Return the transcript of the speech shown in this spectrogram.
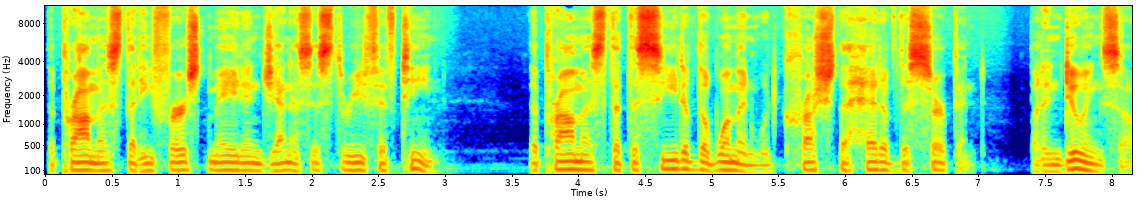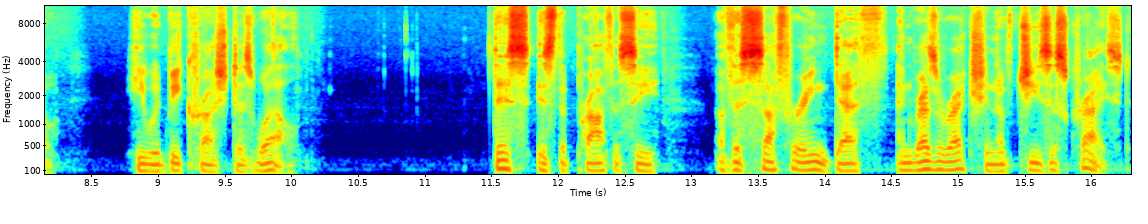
the promise that he first made in Genesis 3:15, the promise that the seed of the woman would crush the head of the serpent, but in doing so, he would be crushed as well. This is the prophecy of the suffering, death, and resurrection of Jesus Christ.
